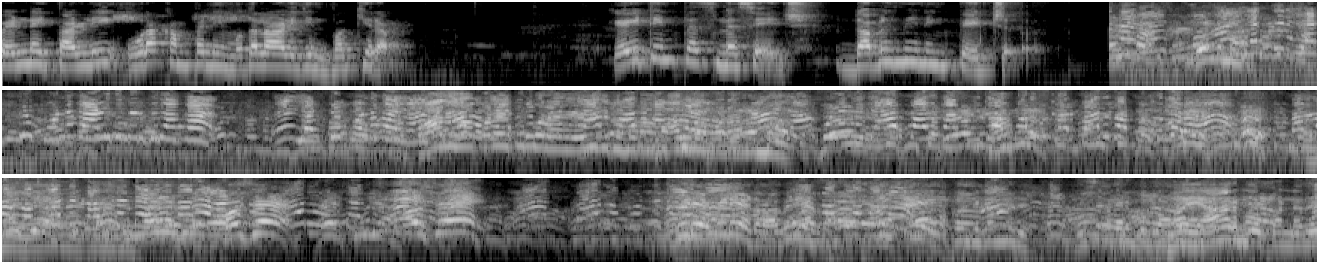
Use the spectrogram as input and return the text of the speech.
பெண்ணை தள்ளி உர கம்பெனி முதலாளியின் வக்கிரம். Eighteen plus message double meaning பேச்சு. பாதுகாப்பு வீடியோ எடுறா வீடியோ நான் யாரும்மா பண்ணது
